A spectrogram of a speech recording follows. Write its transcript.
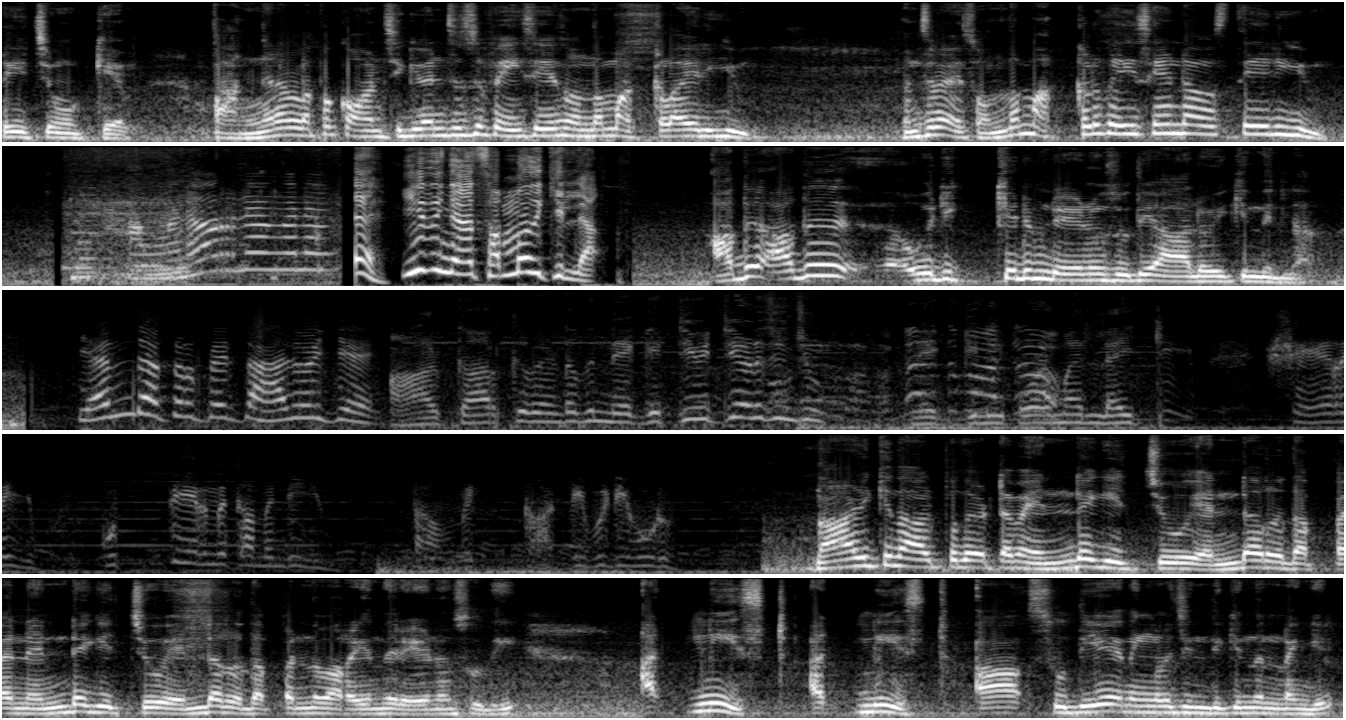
Reach മുഖ്യം. അപ്പം അങ്ങനെയുള്ളപ്പോൾ കോൺസിക്വൻസസ് ഫേസ് ചെയ്ത് സ്വന്തം മക്കളായിരിക്കും. മനസ്സിലായോ? സ്വന്തം മക്കൾ ഫേസ് ചെയ്യേണ്ട അവസ്ഥയായിരിക്കും. അങ്ങനെ പറഞ്ഞ അങ്ങനെ. ഇത് ഞാൻ സമ്മതിക്കില്ല. അത് അത് ഒരിക്കലും രേണു സുധി ആലോചിക്കുന്നില്ല. ആൾക്കാർക്ക് വേണ്ടത് നെഗറ്റിവിറ്റിയാണ് ചിഞ്ചു. ലൈക്ക് ചെയ്യും ഷെയർ ചെയ്യും കുത്തിയിരുന്ന് കമന്റ് ചെയ്യും. തമ്മിൽ കടിപിടി കൂടും. നാഴിക്ക് നാൽപ്പത് വട്ടം എന്റെ കിച്ചു എന്റെ ഋതപ്പൻ എന്റെ കിച്ചു എന്റെ ഋതപ്പൻ എന്ന് പറയുന്ന രേണു സുതി അറ്റ്ലീസ്റ്റ് അറ്റ്ലീസ്റ്റ് ആ സുതിയെ നിങ്ങൾ ചിന്തിക്കുന്നുണ്ടെങ്കിൽ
